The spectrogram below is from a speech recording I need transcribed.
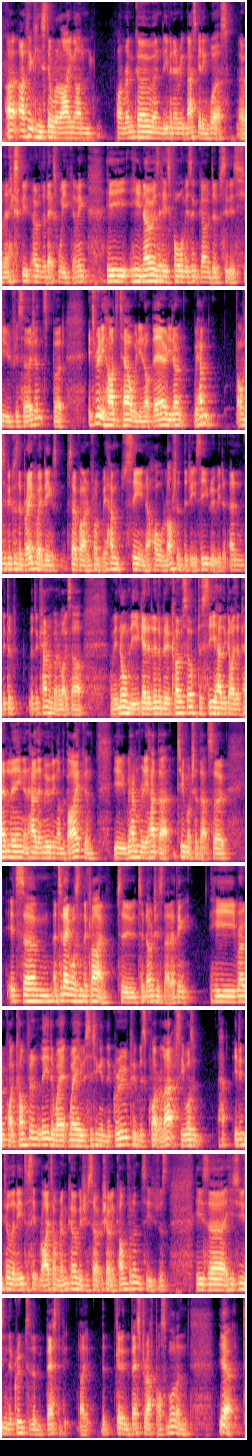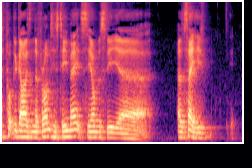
I, I think he's still relying on on Remco and even Enric Mas getting worse over the next few over the next week. I mean, he he knows that his form isn't going to see this huge resurgence, but it's really hard to tell when you're not there and you don't. We haven't obviously because the breakaway being so far in front, we haven't seen a whole lot of the GC group, and with the with the camera motorbikes are. I mean, normally you get a little bit of close up to see how the guys are pedaling and how they're moving on the bike, and you, we haven't really had that too much of that. So it's um, and today wasn't the climb to to notice that. I think he rode quite confidently the way where he was sitting in the group. It was quite relaxed. He wasn't he didn't feel the need to sit right on Remco, which is so, showing confidence. He's just he's uh, he's using the group to the best of it, like the, getting the best draft possible, and yeah, to put the guys in the front, his teammates. He obviously, uh, as I say, he's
